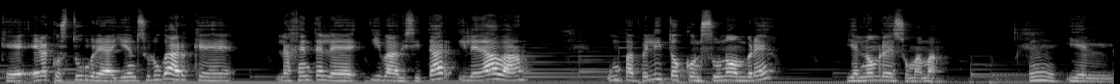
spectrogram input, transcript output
que era costumbre allí en su lugar que la gente le iba a visitar y le daba un papelito con su nombre y el nombre de su mamá. Mm. Y el,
